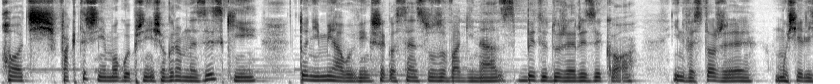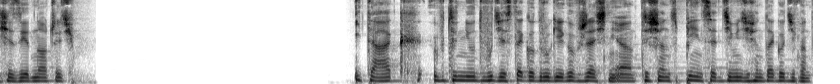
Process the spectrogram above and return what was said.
choć faktycznie mogły przynieść ogromne zyski, to nie miały większego sensu z uwagi na zbyt duże ryzyko. Inwestorzy musieli się zjednoczyć. I tak, w dniu 22 września 1599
